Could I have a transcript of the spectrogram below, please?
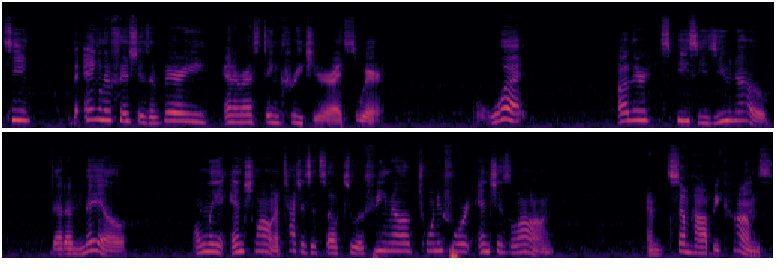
See, the anglerfish is a very interesting creature, I swear. What other species you know that a male only an inch long attaches itself to a female 24 inches long and somehow becomes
